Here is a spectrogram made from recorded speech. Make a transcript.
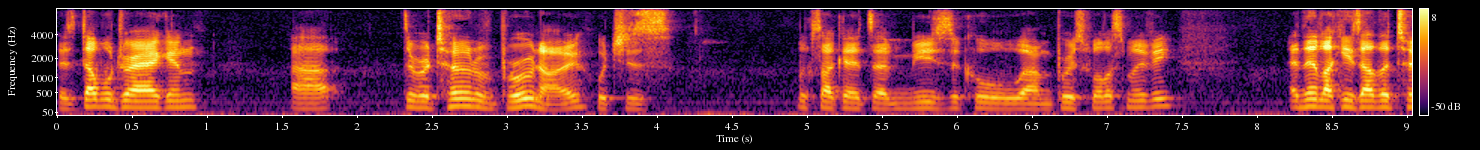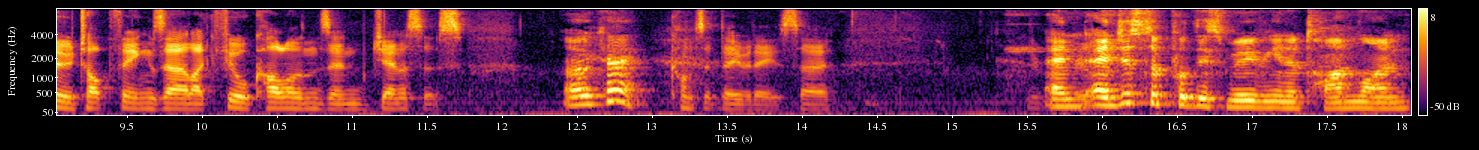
There's Double Dragon, uh, The Return of Bruno, which is looks like it's a musical um, Bruce Willis movie, and then like his other two top things are like Phil Collins and Genesis Okay. concert DVDs. So And and just to put this movie in a timeline,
